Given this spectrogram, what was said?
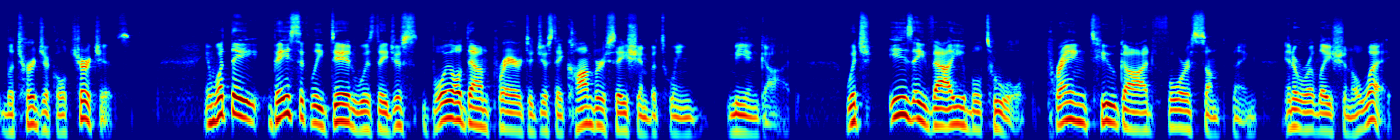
liturgical churches. And what they basically did was they just boiled down prayer to just a conversation between me and God, which is a valuable tool, praying to God for something in a relational way.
